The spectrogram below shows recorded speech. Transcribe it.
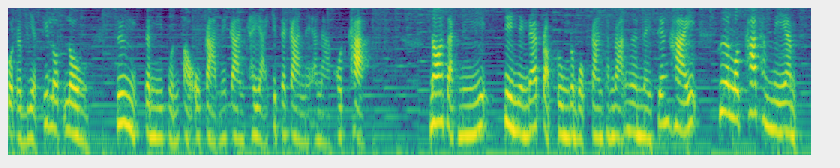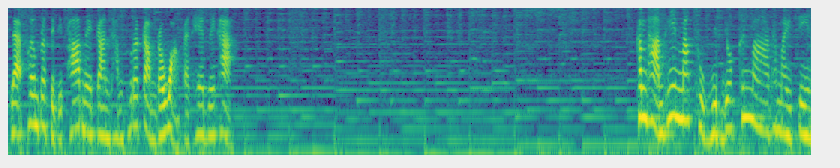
กฎระเบียบที่ลดลง ซึ่งจะมีผลต่อโอกาสในการขยายกิจการในอนาคตค่ะ นอกจากนี้จีนยังได้ปรับปรุงระบบการชำระเงินในเซี่ยงไฮ้เพื่อลดค่าธรรมเนียม และเพิ่มประสิทธิภาพในการทำธุรกรรมระหว่างประเทศด้วยค่ะคำถามที่มักถูกหยิบยกขึ้นมาทำไมจีน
